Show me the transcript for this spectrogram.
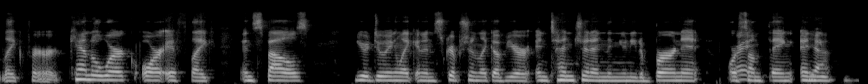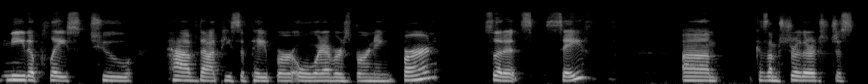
like for candle work, or if like in spells, you're doing like an inscription like of your intention, and then you need to burn it or Right. something, and Yeah. you need a place to have that piece of paper or whatever's burning burn, so that it's safe. Um, because I'm sure there's just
